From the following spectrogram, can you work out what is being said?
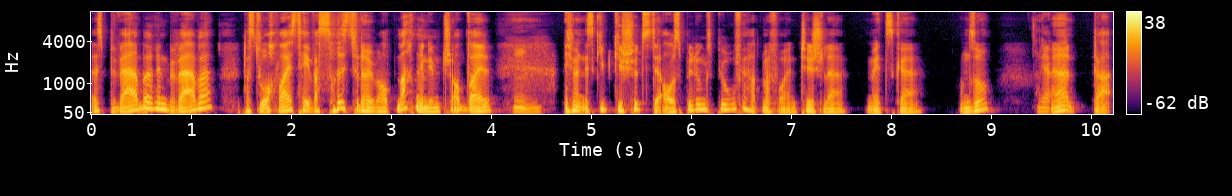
als Bewerberin, Bewerber, dass du auch weißt, hey, was sollst du da überhaupt machen in dem Job? Weil, mhm. ich meine, es gibt geschützte Ausbildungsberufe, hatten wir vorhin, Tischler, Metzger und so. Ja. ja. Da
